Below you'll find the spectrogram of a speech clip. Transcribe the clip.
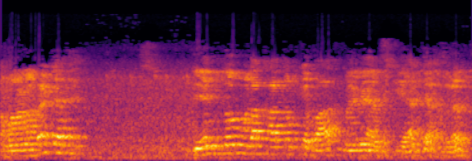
مولانا بیٹھ جاتے ایک دو ملاقاتوں کے بعد میں نے عرض کیا کہ حضرت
